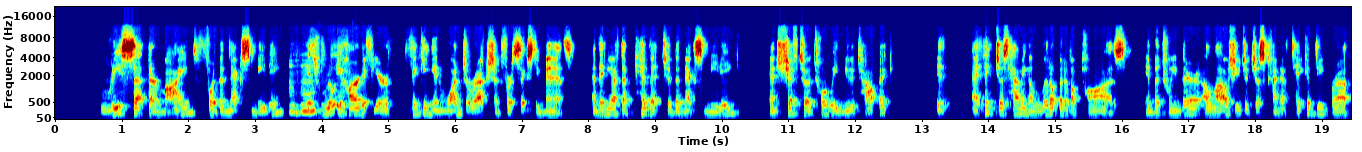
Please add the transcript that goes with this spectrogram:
reset their mind for the next meeting. Mm-hmm. It's really hard if you're thinking in one direction for 60 minutes and then you have to pivot to the next meeting and shift to a totally new topic. It, I think just having a little bit of a pause in between there allows you to just kind of take a deep breath,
